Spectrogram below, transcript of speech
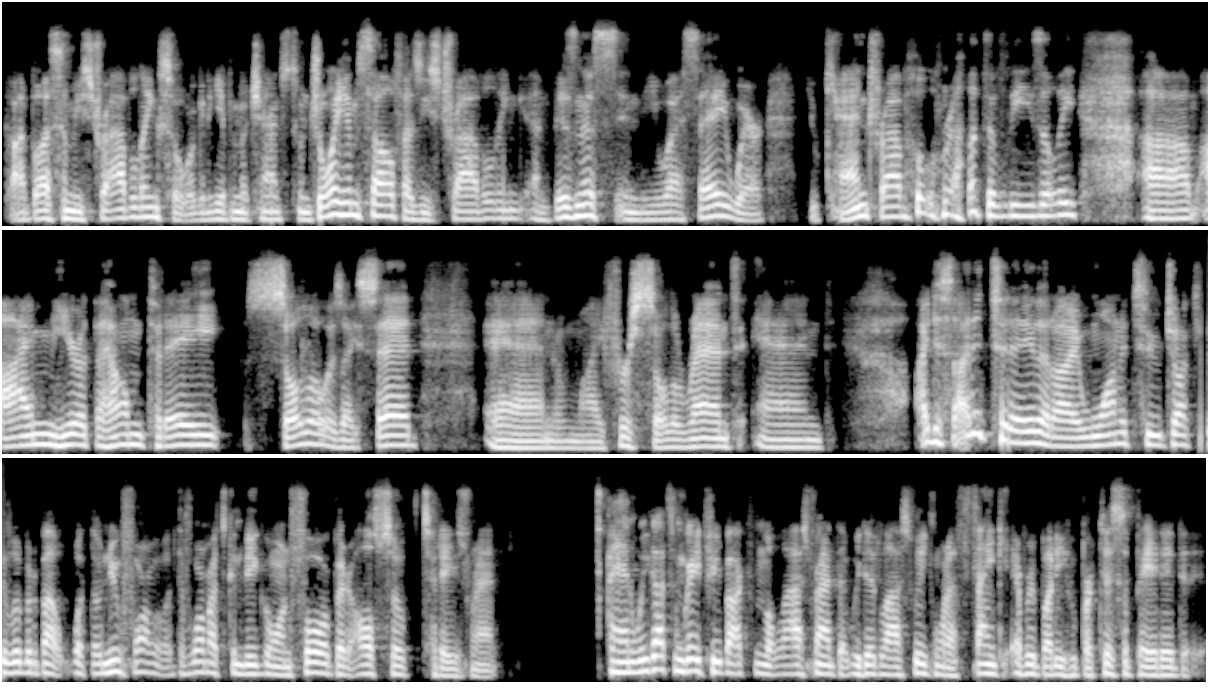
God bless him, he's traveling, so we're going to give him a chance to enjoy himself as he's traveling and business in the USA, where you can travel relatively easily. Um, I'm here at the helm today, solo, as I said and my first solo rant. And I decided today that I wanted to talk to you a little bit about what the new format, what the format's going to be going forward, but also today's rant. And we got some great feedback from the last rant that we did last week. I want to thank everybody who participated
